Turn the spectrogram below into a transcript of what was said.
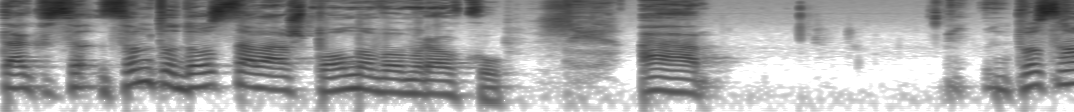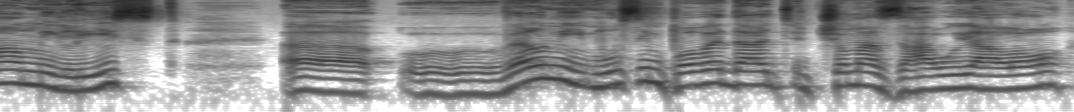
tak som to dostala až po novom roku. A poslal mi list, Uh, veľmi musím povedať, čo ma zaujalo.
